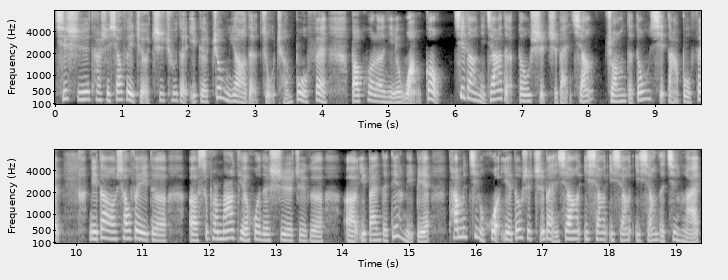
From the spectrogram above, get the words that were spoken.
其实它是消费者支出的一个重要的组成部分，包括了你网购寄到你家的都是纸板箱。装的东西大部分，你到消费的呃 supermarket 或者是这个呃一般的店里边，他们进货也都是纸板箱，一箱一箱一箱的进来。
